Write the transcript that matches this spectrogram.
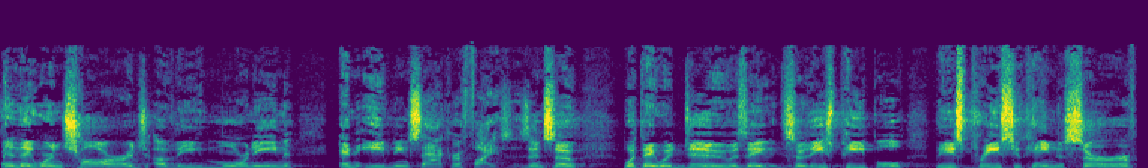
And they were in charge of the morning and evening sacrifices. And so what they would do is they, so these people, these priests who came to serve,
